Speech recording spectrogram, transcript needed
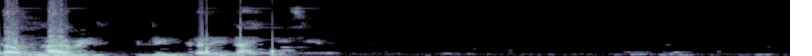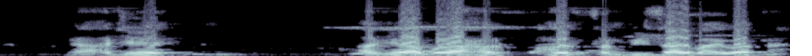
દફનાવી કરી નાખી છે. આજે આજે આપણા હર સંભી સાહેબ આવ્યા હતા.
